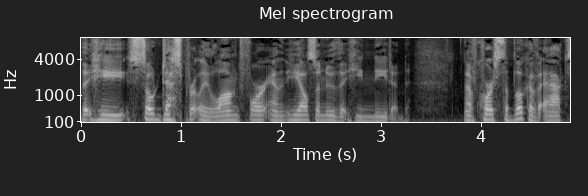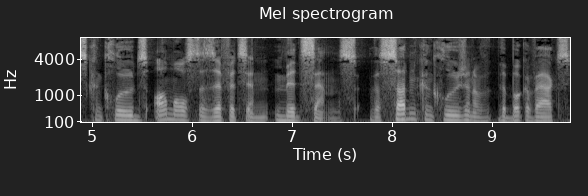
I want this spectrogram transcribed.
that he so desperately longed for and he also knew that he needed. Now, of course, the book of Acts concludes almost as if it's in mid sentence. The sudden conclusion of the book of Acts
